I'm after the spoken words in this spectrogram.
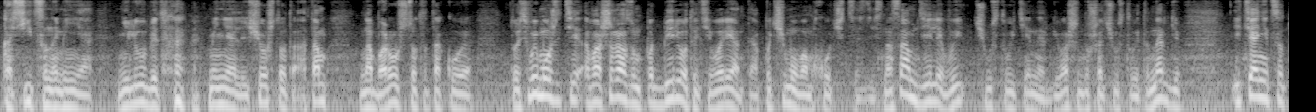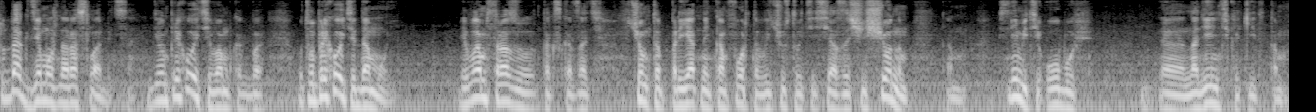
косится на меня, не любит меня или еще что-то, а там наоборот что-то такое. То есть вы можете, ваш разум подберет эти варианты, а почему вам хочется здесь. На самом деле вы чувствуете энергию, ваша душа чувствует энергию и тянется туда, где можно расслабиться. Где вы приходите, вам как бы, вот вы приходите домой, и вам сразу, так сказать, в чем-то приятно комфортно, вы чувствуете себя защищенным, там, снимите обувь, э, наденете какие-то там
